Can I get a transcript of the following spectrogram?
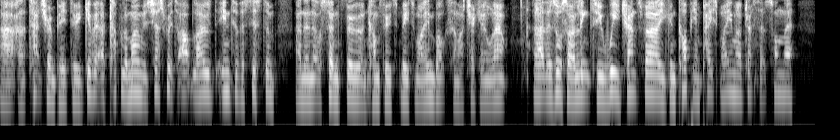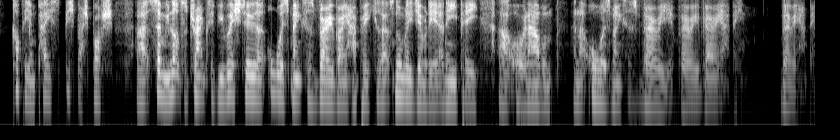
attach your MP3. Give it a couple of moments just for it to upload into the system, and then it'll send through and come through to me to my inbox, and I check it all out. There's also a link to WeTransfer. You can copy and paste my email address that's on there copy and paste, bish bash bosh. Uh, send me lots of tracks if you wish to. That always makes us very, very happy because that's normally generally an EP uh, or an album, and that always makes us very, very, very happy. Very happy.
